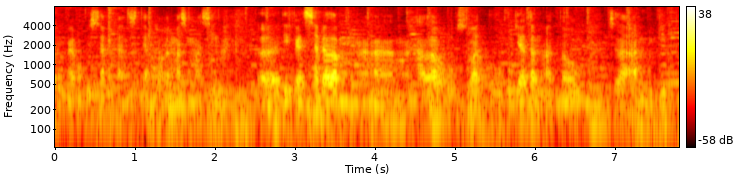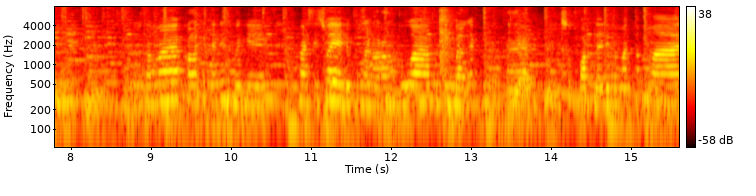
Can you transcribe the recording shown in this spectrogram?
berpengaruh besar kan setiap orang masing-masing uh, defense-nya dalam uh, menghalau suatu hujatan atau celaan begitu. terutama kalau kita ini sebagai mahasiswa ya dukungan orang tua penting banget gitu kan Iya. support dari teman-teman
